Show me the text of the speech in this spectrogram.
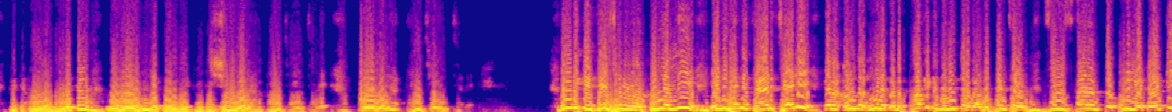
కాబట్టి అమ్మ వెనుక నాన్న వెనుక ఉండేటువంటి శ్రమను అర్థం చేయించలే ప్రేమను అర్థం చేయించలే. అందుకే దేశంలో నా పిల్లల్ని ఏ విధంగా తయారు చేయాలి? ఇలా అందరూ ఇక్కడ పాకెట్ మనీతో కాదు పెంచడం సంస్కారంతో కూడినటువంటి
